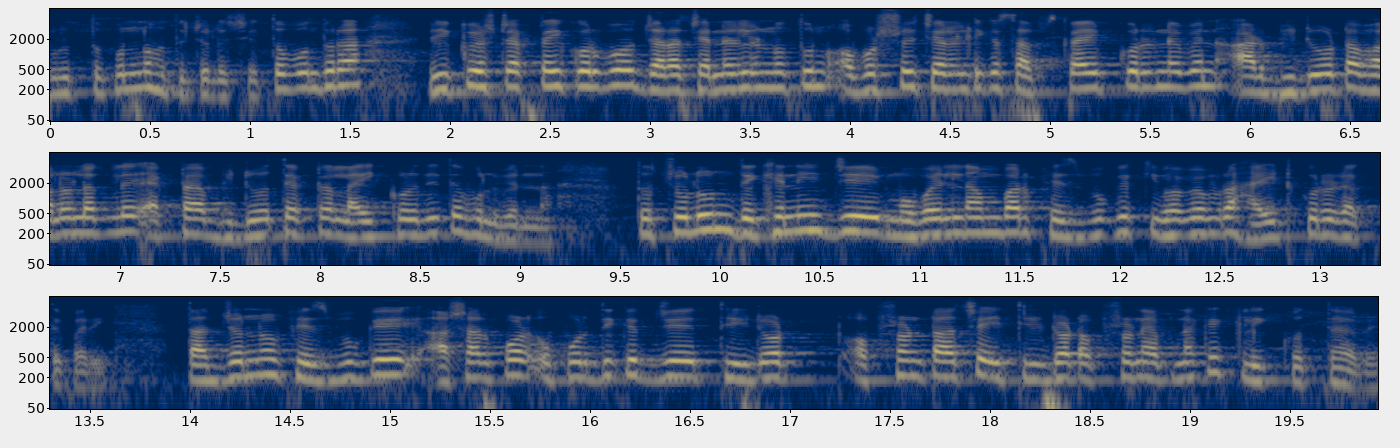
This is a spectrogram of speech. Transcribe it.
গুরুত্বপূর্ণ হতে চলেছে। তো বন্ধুরা রিকোয়েস্ট একটাই করব, যারা চ্যানেলে নতুন, অবশ্যই চ্যানেলটিকে সাবস্ক্রাইব করে নেবেন। আর ভিডিওটা ভালো লাগলে একটা, ভিডিওতে একটা লাইক করে দিতে ভুলবেন না। তো চলুন দেখে নিই যে মোবাইল নাম্বার ফেসবুকে কীভাবে আমরা হাইড করে রাখতে পারি। তার জন্য ফেসবুকে আসার পর ওপর দিকের যে থ্রি ডট অপশনটা আছে, এই থ্রি ডট অপশনে আপনাকে ক্লিক করতে হবে।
